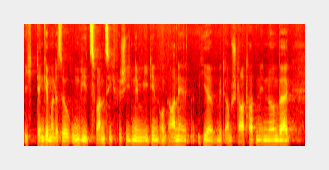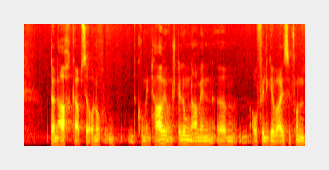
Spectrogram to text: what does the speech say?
Ich denke mal, dass wir um die 20 verschiedene Medienorgane hier mit am Start hatten in Nürnberg. Danach gab es ja auch noch Kommentare und Stellungnahmen ähm, auffälligerweise von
